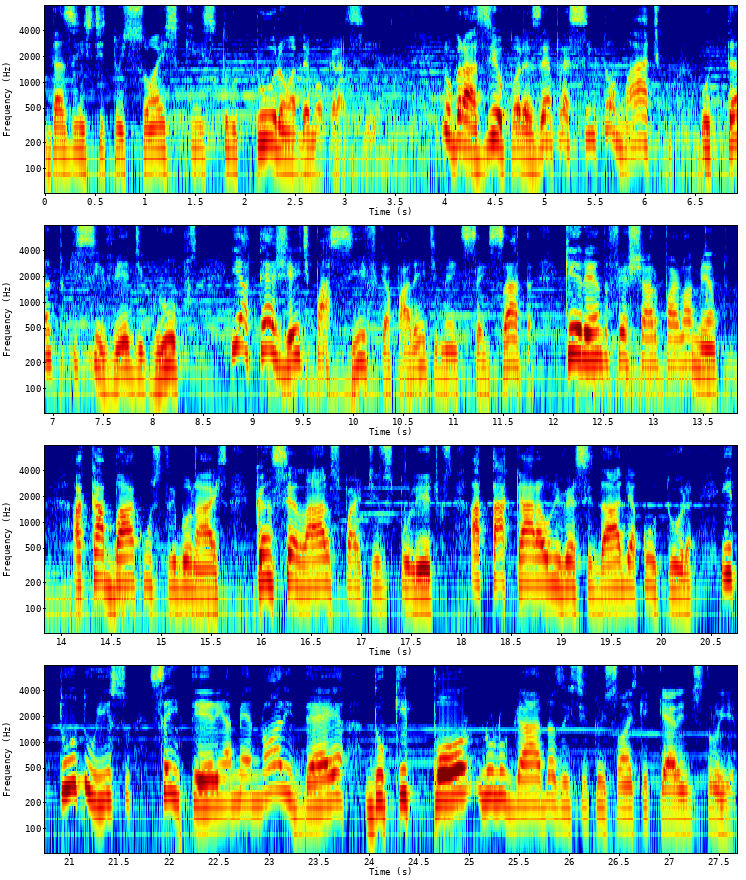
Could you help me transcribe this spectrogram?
das instituições que estruturam a democracia. No Brasil, por exemplo, é sintomático o tanto que se vê de grupos e até gente pacífica, aparentemente sensata, querendo fechar o parlamento acabar com os tribunais, cancelar os partidos políticos, atacar a universidade e a cultura. E tudo isso sem terem a menor ideia do que pôr no lugar das instituições que querem destruir.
